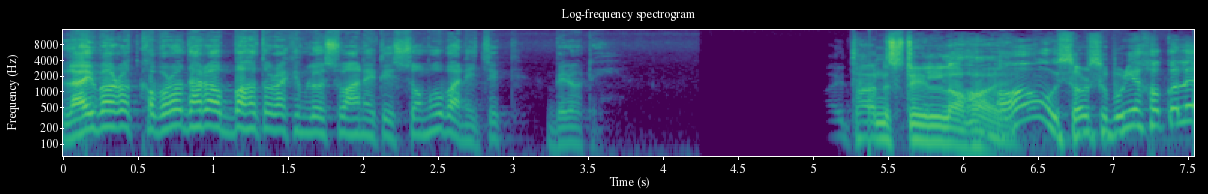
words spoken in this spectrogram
লাইভাৰত খবৰৰ ধাৰা অব্যাহত ৰাখিম লৈছোঁ আন এটি চমু বাণিজ্যিক বিৰতি পাইথন ষ্টীল নহয় অ ওচৰ চুবুৰীয়াসকলে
